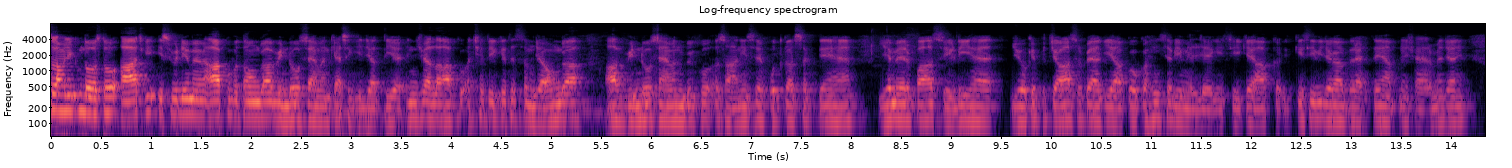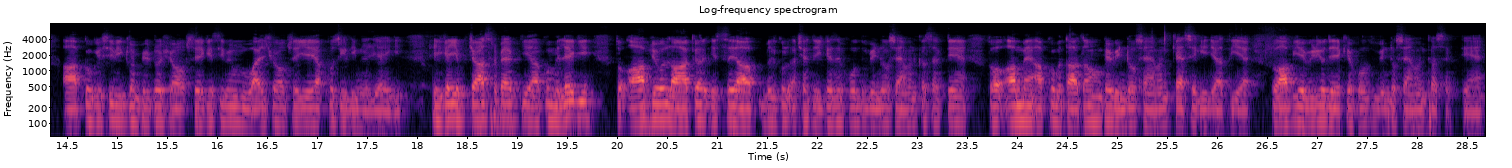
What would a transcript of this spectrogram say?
वालेकुम दोस्तों, आज की इस वीडियो में मैं आपको बताऊँगा विंडो सेवन कैसे की जाती है। इंशाल्लाह आपको अच्छे तरीके से समझाऊँगा। आप विंडो सेवन बिल्कुल आसानी से खुद कर सकते हैं। ये मेरे पास सीडी है, जो कि पचास रुपये की आपको कहीं से भी मिल जाएगी, ठीक है? आप किसी भी जगह पर रहते हैं, अपने शहर में जाएँ, आपको किसी भी कंप्यूटर शॉप से, किसी भी मोबाइल शॉप से ये आपको सीडी मिल जाएगी, ठीक है? ये पचास रुपये की आपको मिलेगी तो आप जो ला इससे आप बिल्कुल अच्छे तरीके से खुद विंडो सेवन कर सकते हैं। तो अब मैं आपको बताता हूँ कि विंडो सेवन कैसे की जाती है। तो आप ये वीडियो देख के खुद विंडो सेवन कर सकते हैं।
